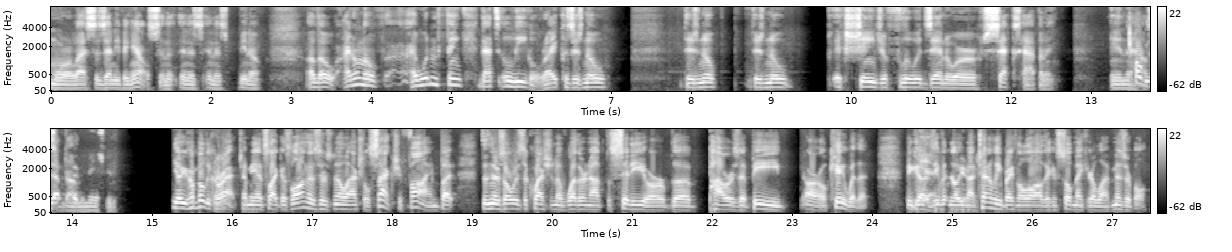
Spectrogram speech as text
more or less, as anything else. In in a, in a, you know, although I don't know, if, I wouldn't think that's illegal, right? Because there's no, there's no, there's no exchange of fluids and or sex happening in the Oh, house that- of domination. Yeah, you're completely Right. correct. I mean, it's like as long as there's no actual sex, you're fine. But then there's always the question of whether or not the city or the powers that be are okay with it, because Yeah. even though you're not technically breaking the law, they can still make your life miserable.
